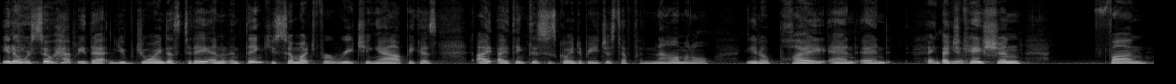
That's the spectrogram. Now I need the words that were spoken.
you know, we're so happy that you've joined us today. And, and thank you so much for reaching out because I, I think this is going to be just a phenomenal, you know, play and, and Thank you. education, fun,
